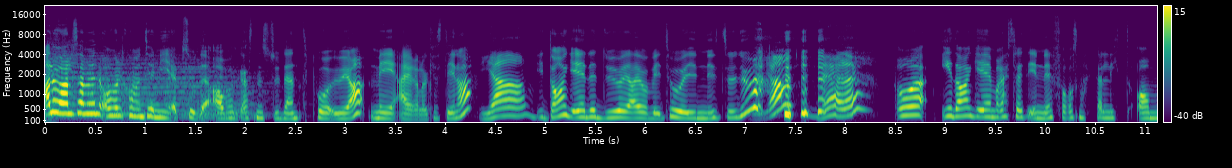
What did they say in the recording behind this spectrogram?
Hallo, alle sammen, og velkommen til en ny episode av podkasten Student på UiA med Eiril og Kristina. Ja, I dag er det du og jeg og vi to inne i studio. ja, det er det. Og i dag er vi rett og slett inne for å snakke litt om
